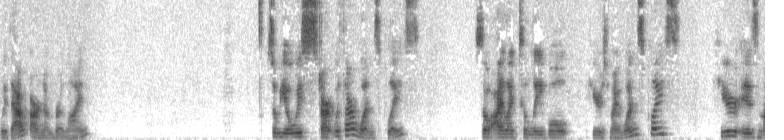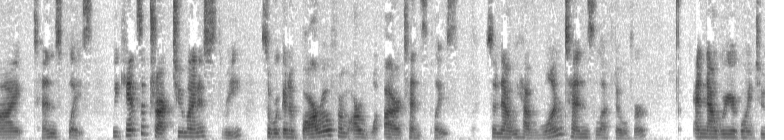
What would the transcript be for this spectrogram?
without our number line. So we always start with our ones place. So I like to label, here's my ones place, here is my tens place. We can't subtract 2 minus 3, so we're going to borrow from our, our tens place. So now we have one tens left over. And now we are going to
